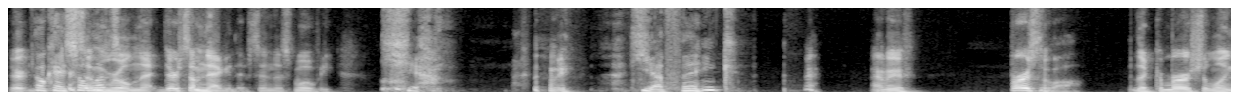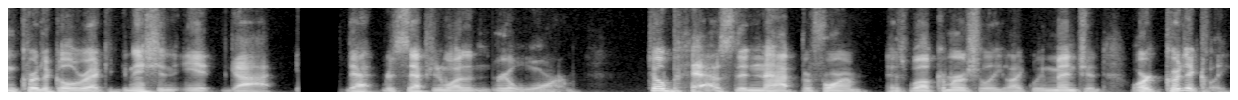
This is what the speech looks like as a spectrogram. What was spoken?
there, okay. There's so some real ne- there's some negatives in this movie. Yeah. I mean, you think? I mean, first of all, the commercial and critical recognition it got, that reception wasn't real warm. Topaz did not perform as well commercially, like we mentioned, or critically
